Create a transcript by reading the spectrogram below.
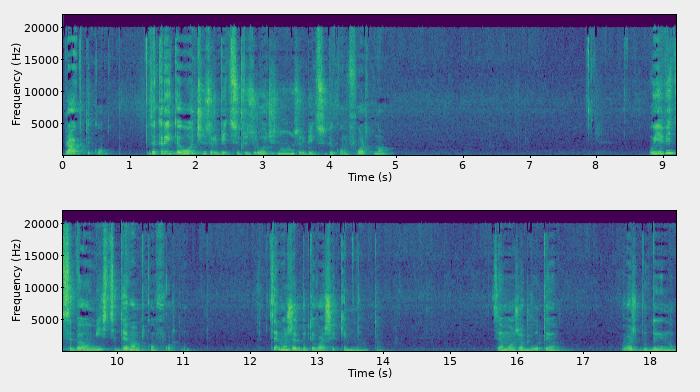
практику. Закрийте очі, зробіть собі зручно, зробіть собі комфортно. Уявіть себе у місці, де вам комфортно. Це може бути ваша кімната. Це може бути ваш будинок.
